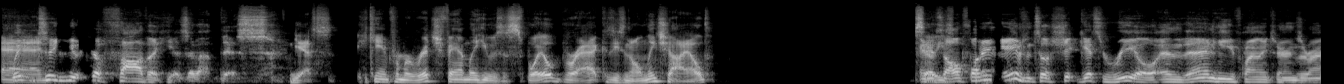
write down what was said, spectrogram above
And Wait until you till father hears about this. yes, he came from a rich family. He was a spoiled brat because he's an only child. and it's all fun and games until shit gets real, and then he finally turns around.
